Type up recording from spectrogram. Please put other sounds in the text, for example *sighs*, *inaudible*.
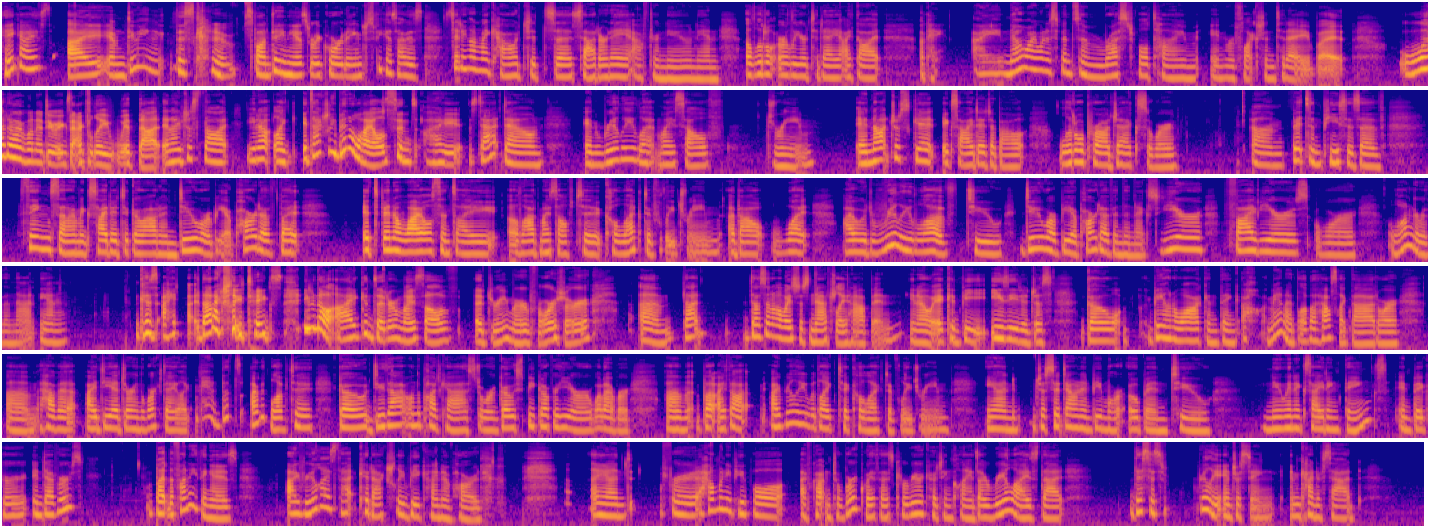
Hey guys, I am doing this *laughs* kind of spontaneous recording just because I was sitting on my couch. It's a Saturday afternoon, and a little earlier today, I thought, okay, I know I want to spend some restful time in reflection today, but what do I want to do exactly with that? And I just thought, you know, like it's actually been a while since I sat down and really let myself dream and not just get excited about little projects or um, bits and pieces of things that I'm excited to go out and do or be a part of, but it's been a while since I allowed myself to collectively dream about what I would really love to do or be a part of in the next year, five years, or longer than that. And because I that actually *laughs* takes even though I consider myself a dreamer for sure, um, that doesn't always just naturally happen. You know, it could be easy to just go be on a walk and think, oh man, I'd love a house like that, or um, have an idea during the workday like, man, that's I would love to go do that on the podcast or go speak over here or whatever. Um, but I thought I really would like to collectively dream and just sit down and be more open to new and exciting things and bigger endeavors. But the funny thing is, I realized that could actually be kind of hard. *laughs* and for how many people I've gotten to work with as career coaching clients, I realized that this is really interesting and kind of sad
